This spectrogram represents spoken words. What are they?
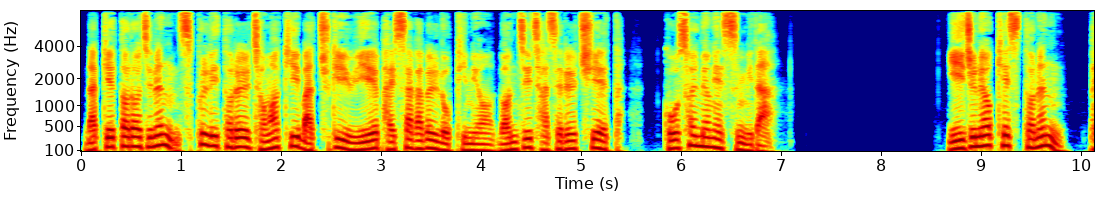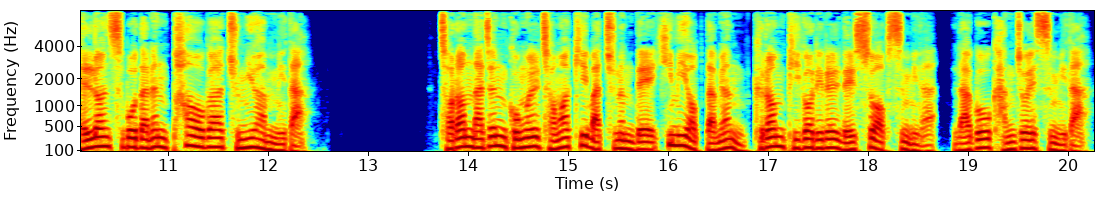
낮게 떨어지는 스플리터를 정확히 맞추기 위해 발사각을 높이며 런지 자세를 취했다고 설명했습니다. 이준혁 캐스터는 밸런스보다는 파워가 중요합니다. 저런 낮은 공을 정확히 맞추는데 힘이 없다면 그런 비거리를 낼 수 없습니다. 라고 강조했습니다.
